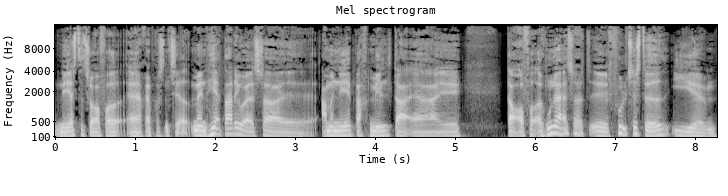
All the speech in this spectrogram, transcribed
næste til offeret, er repræsenteret. Men her der er det jo altså øh, Amane Bahmil, der er, øh, der er offeret, og hun er altså øh, fuldt til stede i, øh,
